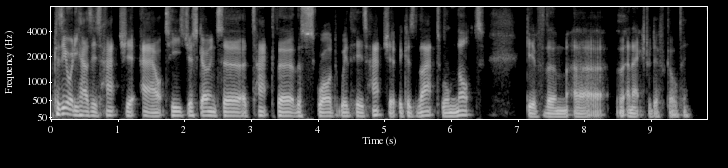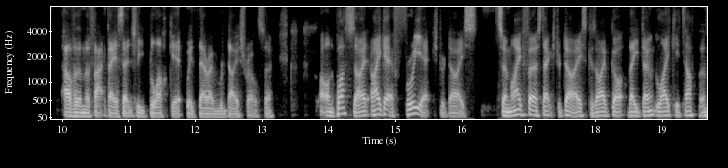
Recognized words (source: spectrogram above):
Because he already has his hatchet out, he's just going to attack the the squad with his hatchet because that will not give them uh, an extra difficulty, other than the fact they essentially block it with their own dice roll. So on the plus side, I get a free extra dice. So my first extra dice, because I've got they don't like it up them.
